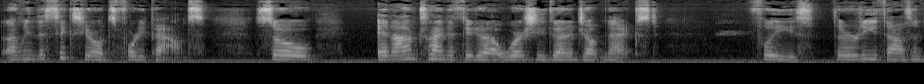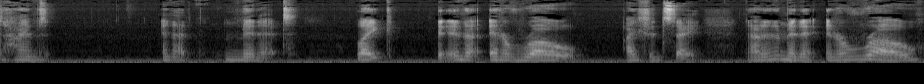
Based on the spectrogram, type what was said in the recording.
I mean, the six year old's 40 pounds. So, and I'm trying to figure out where she's going to jump next. Fleas 30,000 times in a minute. Like, in a, in a row, I should say not in a minute, in a row.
